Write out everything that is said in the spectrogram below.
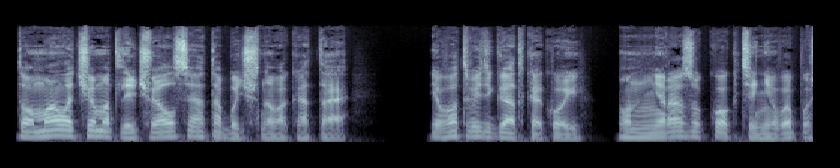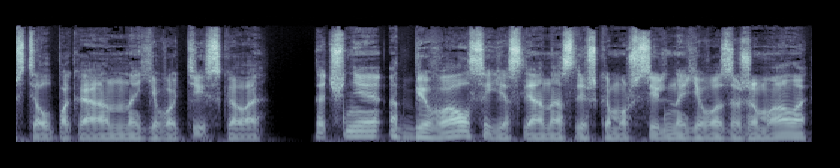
то мало чем отличался от обычного кота. И вот ведь гад какой. Он ни разу когти не выпустил, пока Анна его тискала. Точнее, отбивался, если она слишком уж сильно его зажимала,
